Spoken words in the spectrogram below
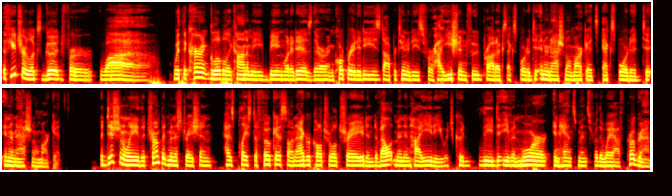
The future looks good for Waaf. With the current global economy being what it is, there are incorporated eased opportunities for Haitian food products exported to international markets, exported to international markets. Additionally, the Trump administration has placed a focus on agricultural trade and development in Haiti, which could lead to even more enhancements for the Waaf program.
